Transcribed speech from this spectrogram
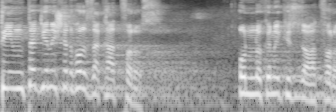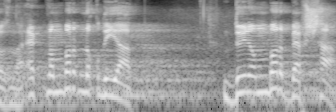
তিনটা জিনিসের উপর জাকাত ফরজ, অন্য কোনো কিছু জাকাত ফরজ না। এক নম্বর নকদিয়াত, দুই নম্বর ব্যবসা,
